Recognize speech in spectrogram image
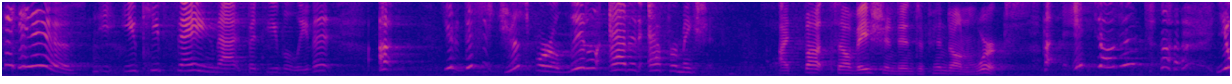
He is. Y- you keep saying that, but do you believe it? Uh, you know, this is just for a little added affirmation. I thought salvation didn't depend on works. Uh, It doesn't. You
